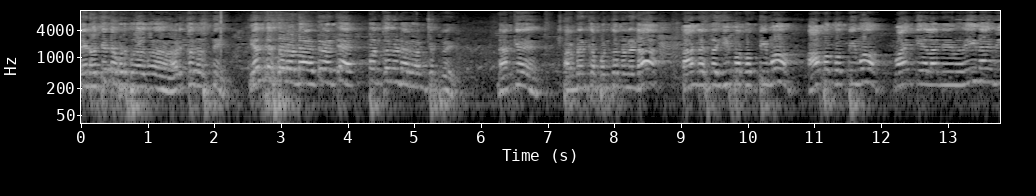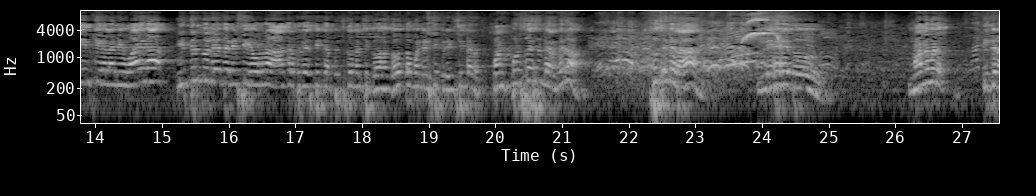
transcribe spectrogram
నేను వచ్చేటప్పుడు అడుక్కొని వస్తే ఏం చేస్తాడు అంటే అంటే పనుకొని ఉన్నారు అని చెప్పి. దానికే పర్మనెంట్గా పనుకొని ఉన్నాడా? కాంగ్రెస్లో ఈ పక్క ఒక టీమో ఆపకొప్పేమో పక్కేమో వానికి ఎలా నేను ఈయన వీనికి ఎలా నేను లేదనేసి ఎవరు ఆంధ్రప్రదేశ్ నుంచి తప్పించుకొని వచ్చి గౌతమ్ అనేసి మీరు ఇచ్చిండారు వన్ పుట్స్ వేసిండారా మీరు? చూసిండారా లేదు. మనవుడు ఇక్కడ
